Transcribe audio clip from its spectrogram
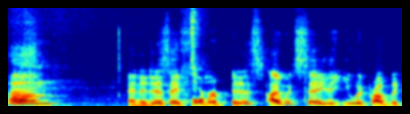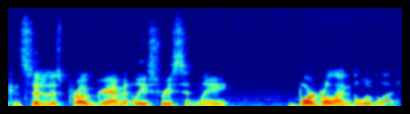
Um, And it is a former. It is. I would say that you would probably consider this program, at least recently, borderline blue blood.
